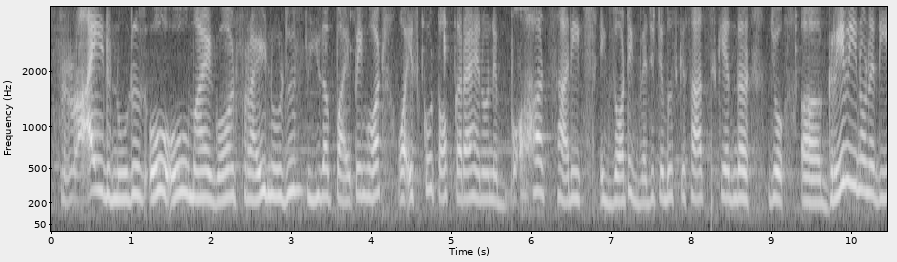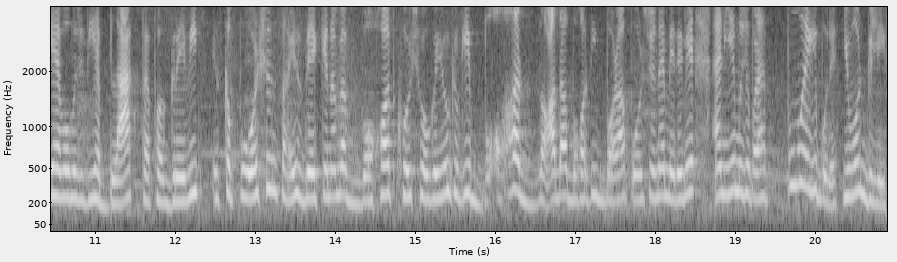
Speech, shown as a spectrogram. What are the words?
fried noodles oh oh my god fried noodles these are piping hot और इसको टॉप करा है इन्होंने बहुत सारी एग्जॉटिक वेजिटेबल्स के साथ। इसके अंदर जो ग्रेवी इन्होंने दी है, वो मुझे दी है ब्लैक पेपर ग्रेवी इसका पोर्शन साइज़ देख के ना मैं बहुत खुश हो गई हूँ, क्योंकि बहुत ज़्यादा, बहुत ही बड़ा पोर्शन है मेरे लिए। एंड ये मुझे पड़ा है पूरे के पूरे यू वॉन्ट बिलीव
